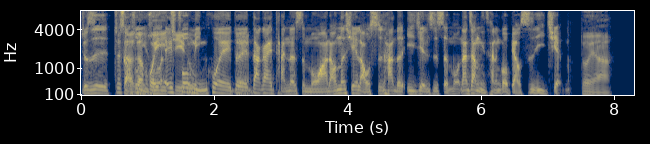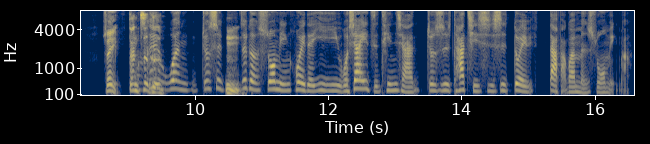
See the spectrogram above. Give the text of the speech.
就是至少有个告诉你说，明会对对。大概谈了什么啊，然后那些老师他的意见是什么，那这样你才能够表示意见嘛。对啊，所以但这我可以个问，就是嗯。这个说明会的意义，我现在一直听起来就是它其实是对大法官们说明嘛，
